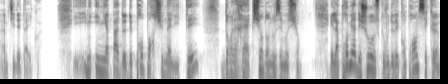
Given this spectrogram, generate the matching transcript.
un petit détail. Quoi. Il, n'y a pas de, proportionnalité dans la réaction, dans nos émotions. Et la première des choses que vous devez comprendre, c'est que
